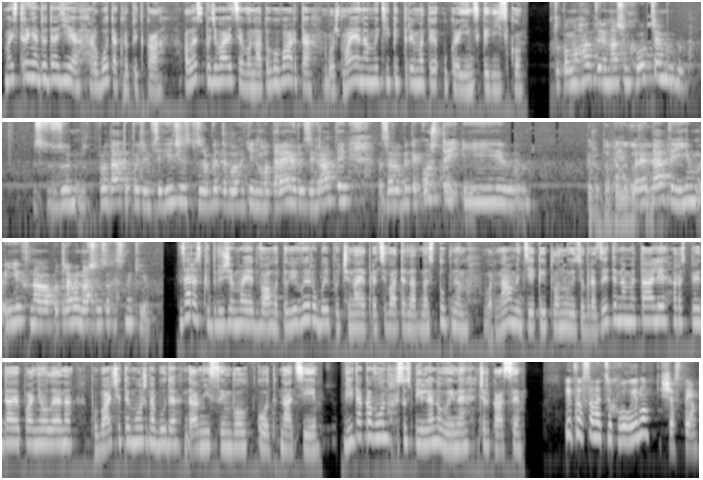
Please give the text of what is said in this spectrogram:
Майстриня додає, робота кропітка, але сподівається, вона того варта, бо ж має на меті підтримати українське військо. Допомагати нашим хлопцям продати потім ці гільзи, зробити благодійну лотерею, розіграти, заробити кошти і передати їм їх на потреби наших захисників. Зараз подружжя має два готові вироби і починає працювати над наступним в орнаменті, який планують зобразити на металі, розповідає пані Олена. Побачити можна буде давній символ код нації. Віта Кавун, Суспільне новини, Черкаси. І це все на цю хвилину. Щасти.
